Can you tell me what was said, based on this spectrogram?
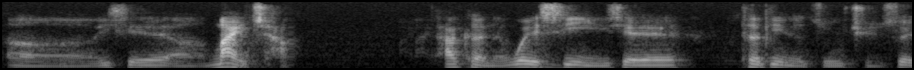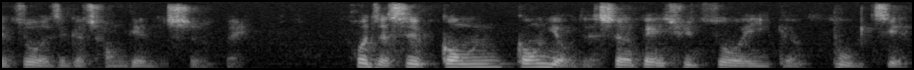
呃一些呃卖场，它可能为吸引一些特定的族群，所以做了这个充电的设备，或者是公公有的设备去做一个部件。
